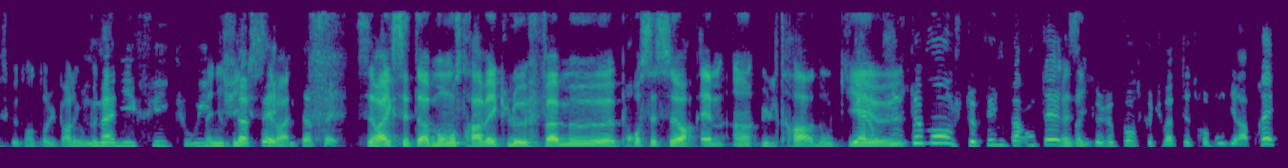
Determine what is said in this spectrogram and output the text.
Est-ce que tu as entendu parler ou pas Magnifique, oui, Magnifique, c'est vrai. C'est vrai que c'est un monstre avec le fameux euh, processeur M1 Ultra, donc qui Et alors, euh, justement, je te fais une parenthèse parce que je pense que tu vas peut-être rebondir après.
